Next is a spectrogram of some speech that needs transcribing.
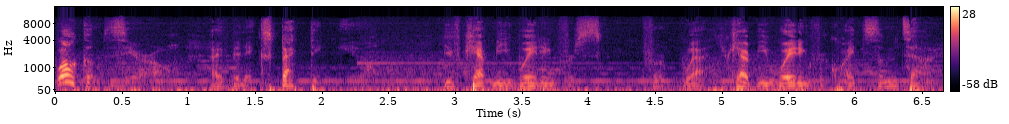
Welcome, Zero. I've been expecting you. You've kept me waiting for... for well, you kept me waiting for quite some time.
